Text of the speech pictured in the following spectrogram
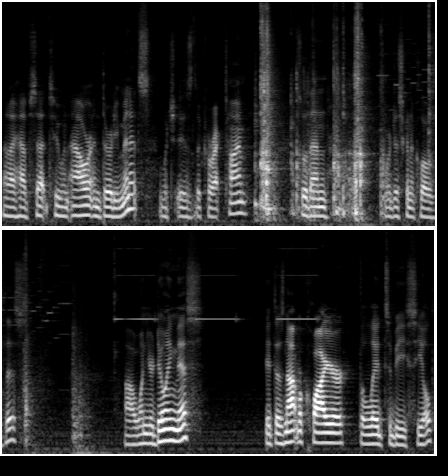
that I have set to an hour and 30 minutes, which is the correct time. So then we're just gonna close this. Uh, when you're doing this, it does not require the lid to be sealed,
